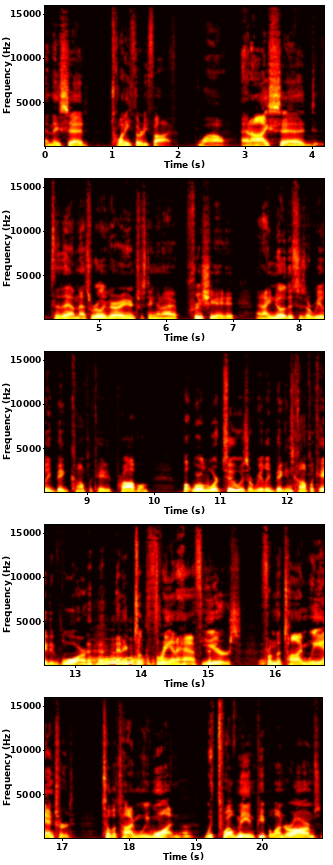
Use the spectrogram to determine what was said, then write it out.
And they said 2035. Wow. And I said to them, that's really very interesting and I appreciate it. And I know this is a really big, complicated problem. But World War II was a really big and complicated war. and it took three and a half years from the time we entered till the time we won with 12 million people under arms.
